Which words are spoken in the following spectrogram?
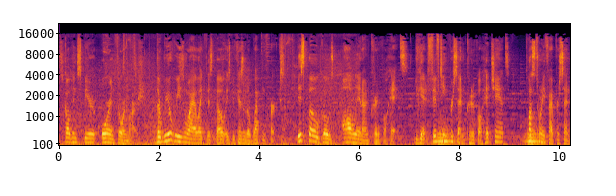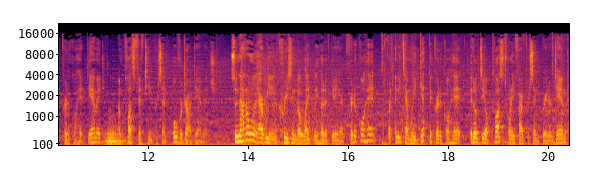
Scalding Spear, or in Thornmarsh. The real reason why I like this bow is because of the weapon perks. This bow goes all in on critical hits. You get 15% critical hit chance, plus 25% critical hit damage, and plus 15% overdraw damage. So not only are we increasing the likelihood of getting a critical hit, but anytime we get the critical hit, it'll deal plus 25% greater damage.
